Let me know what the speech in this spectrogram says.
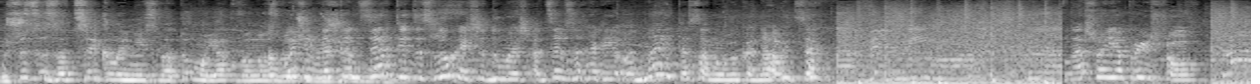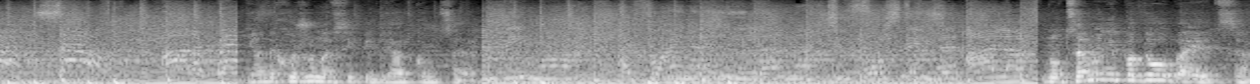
Ну що це зацикленість на тому, як воно А звучить потім на вживу? концерті ти слухаєш і думаєш, а це взагалі одна і та сама more. На що я прийшов? Я не ходжу на всі підряд концерти. Ну це мені подобається.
